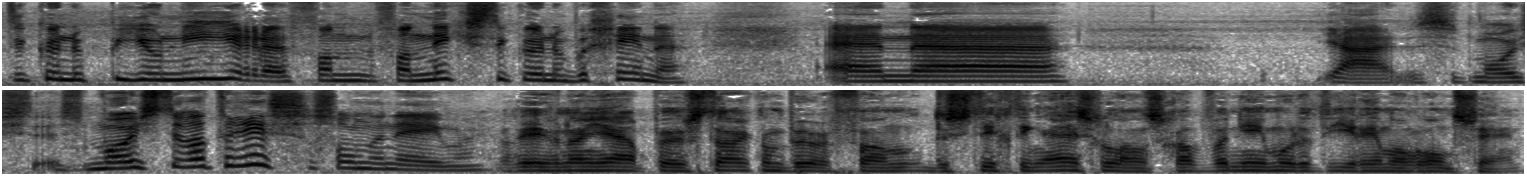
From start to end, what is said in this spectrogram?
te kunnen pionieren, van, van niks te kunnen beginnen. En ja, dat is het mooiste, het mooiste wat er is als ondernemer. Nog even naar Jaap Starkenburg van de Stichting IJssellandschap. Wanneer moet het hier helemaal rond zijn?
